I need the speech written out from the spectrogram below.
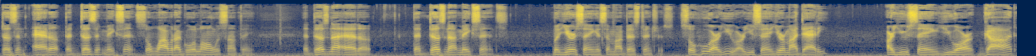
doesn't add up. That doesn't make sense. So why would I go along with something that does not add up, that does not make sense? But you're saying it's in my best interest. So who are you? Are you saying you're my daddy? Are you saying you are God?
